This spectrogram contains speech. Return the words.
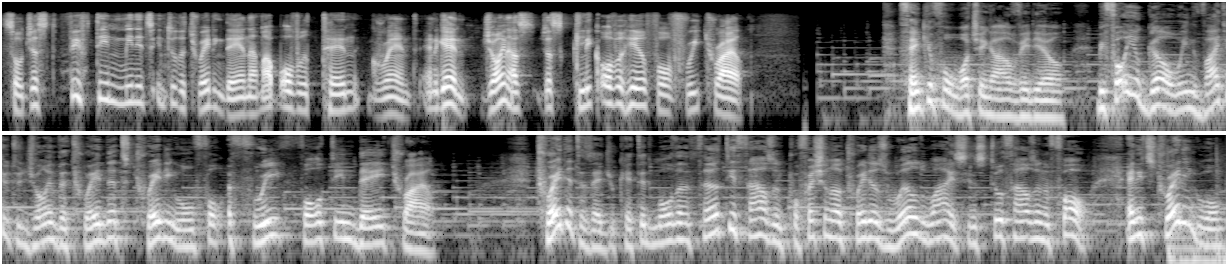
So just 15 minutes into the trading day and I'm up over 10 grand. And again, join us, just click over here for a free trial. Thank you for watching our video. Before you go, we invite you to join the TradeNet trading room for a free 14-day trial. TradeNet has educated more than 30,000 professional traders worldwide since 2004 and its trading room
